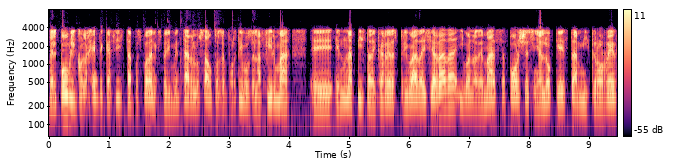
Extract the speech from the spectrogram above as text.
del público, la gente que asista, pues puedan experimentar los autos deportivos de la firma eh, en una pista de carreras privada y cerrada. Y bueno, además Porsche señaló que esta microred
